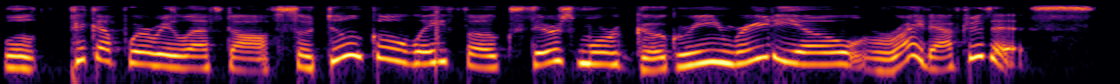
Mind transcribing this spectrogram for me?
we'll pick up where we left off. So don't go away, folks. There's more Go Green Radio right after this.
